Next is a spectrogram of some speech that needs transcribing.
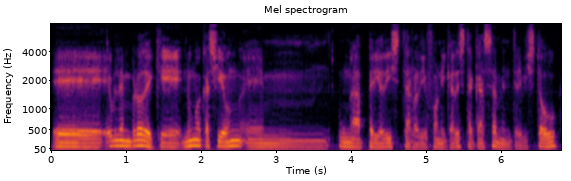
eh, eu lembro de que nunha ocasión eh, unha periodista radiofónica desta casa me entrevistou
